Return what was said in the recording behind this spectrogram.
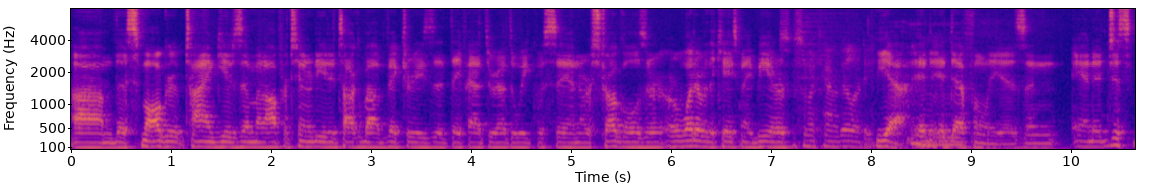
Um, the small group time gives them an opportunity to talk about victories that they've had throughout the week with sin or struggles or, or whatever the case may be. Or Some accountability. yeah, it, it definitely is, and and it just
